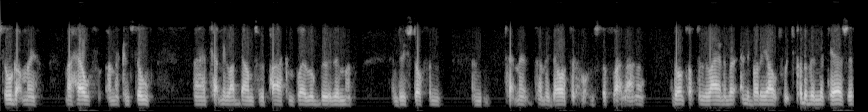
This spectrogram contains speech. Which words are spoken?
still got my, my health and I can still uh, take my lad down to the park and play rugby with him and, and do stuff and, and take, my, take my daughter out and stuff like that. And I don't have to rely on anybody else, which could have been the case if,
